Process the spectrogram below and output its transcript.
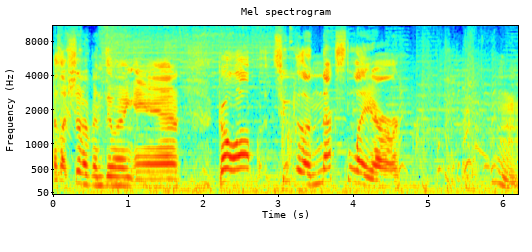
as I should have been doing, and go up to the next layer. Hmm,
